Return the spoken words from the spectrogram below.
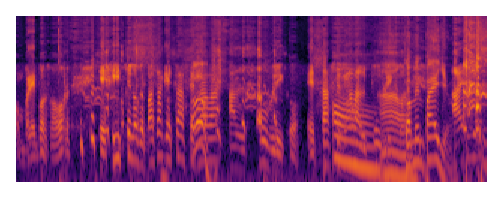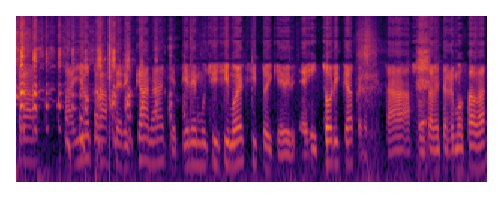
Hombre, por favor. Existe, lo que pasa es que está cerrada al público. Está cerrada al público. Ah, vale. Comen para ello. Hay otra, hay otra cercana que tiene muchísimo éxito y que es histórica, pero que está absolutamente remozada,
